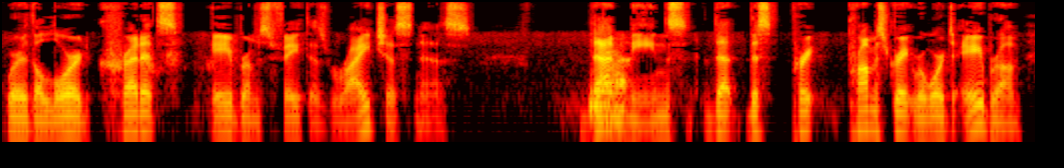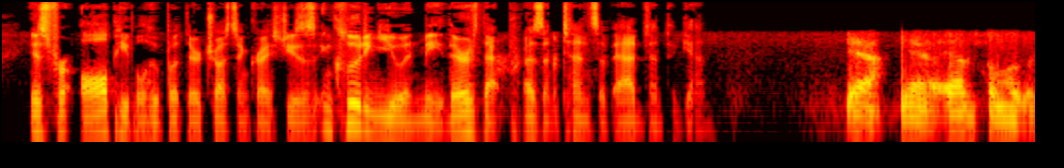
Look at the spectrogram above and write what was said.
where the Lord credits Abram's faith as righteousness. That yeah. means that this pre- promised great reward to Abram is for all people who put their trust in Christ Jesus, including you and me. There's that present tense of Advent again. Yeah, yeah, absolutely.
